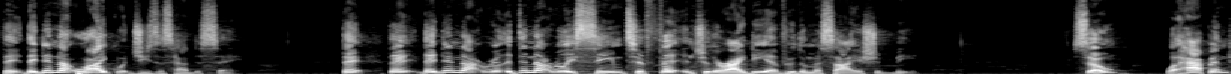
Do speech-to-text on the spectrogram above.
They, they did not like what Jesus had to say. They, they, they did not really, it did not really seem to fit into their idea of who the Messiah should be. So, what happened?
